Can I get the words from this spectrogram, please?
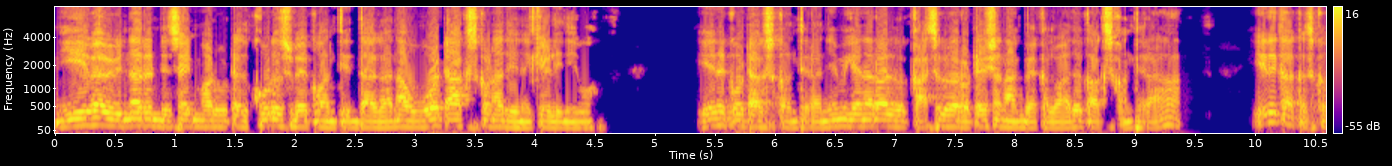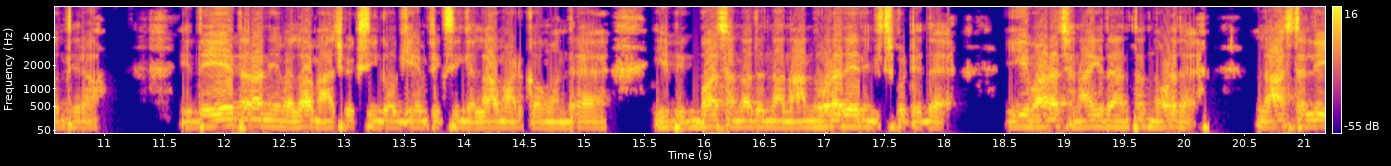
ನೀವೇ ವಿನ್ನರ್ ಡಿಸೈಡ್ ಮಾಡ್ಬಿಟ್ಟು ಅಲ್ಲಿ ಕೂರಿಸ್ಬೇಕು ಅಂತಿದ್ದಾಗ ನಾವು ಓಟ್ ಹಾಕ್ಸ್ಕೊಳೋದೇನು ಕೇಳಿ ನೀವು? ಏನಕ್ಕೆ ಓಟ್ ಹಾಕ್ಸ್ಕೊಂತೀರಾ? ನಿಮ್ಗೆ ಏನಾರು ಅಲ್ಲಿ ಕಾಸುಗಳು ರೊಟೇಷನ್ ಆಗ್ಬೇಕಲ್ವಾ? ಅದಕ್ಕೆ ಹಾಕ್ಸ್ಕೊಂತೀರಾ? ಏನಕ್ಕೆ ಹಾಕಿಸ್ಕೊಂತೀರಾ? ಇದೇ ತರ ನೀವೆಲ್ಲ ಮ್ಯಾಚ್ ಫಿಕ್ಸಿಂಗ್ ಗೇಮ್ ಫಿಕ್ಸಿಂಗ್ ಎಲ್ಲಾ ಮಾಡ್ಕೊಂಬಂದ್ರೆ ಈ ಬಿಗ್ ಬಾಸ್ ಅನ್ನೋದನ್ನ ನಾನ್ ನೋಡೋದೇ ನಿಲ್ಸ್ಬಿಟ್ಟಿದ್ದೆ. ಈ ವಾರ ಚೆನ್ನಾಗಿದೆ ಅಂತ ನೋಡಿದೆ. ಲಾಸ್ಟ್ ಅಲ್ಲಿ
